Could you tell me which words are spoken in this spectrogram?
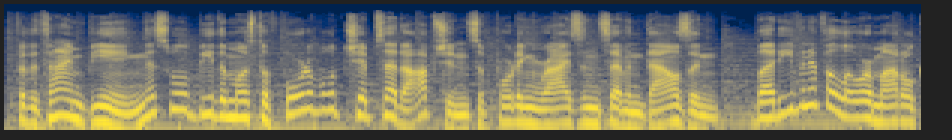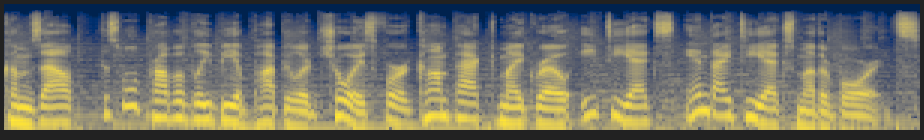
For the time being, this will be the most affordable chipset option supporting Ryzen 7000, but even if a lower model comes out, this will probably be a popular choice for compact micro ATX and ITX motherboards.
